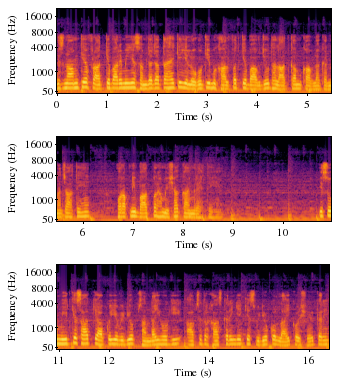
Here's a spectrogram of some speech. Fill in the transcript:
इस नाम के अफराद के बारे में ये समझा जाता है कि ये लोगों की मुखालफत के बावजूद हालात का मुकाबला करना चाहते हैं और अपनी बात पर हमेशा कायम रहते हैं। इस उम्मीद के साथ कि आपको ये वीडियो पसंद आई होगी। आपसे दरख्वास्त करेंगे कि इस वीडियो को लाइक और शेयर करें।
